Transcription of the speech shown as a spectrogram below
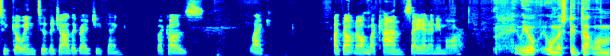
to go into the Giada Greggi thing because, like, I don't know if I can say it anymore. We almost did that one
